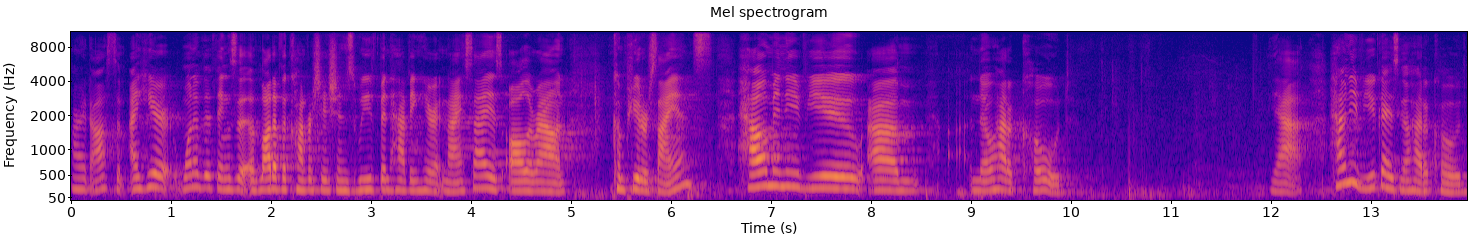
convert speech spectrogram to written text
All right, awesome. I hear one of the things that a lot of the conversations we've been having here at NYSCI is all around computer science. How many of you um, know how to code? Yeah. How many of you guys know how to code?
